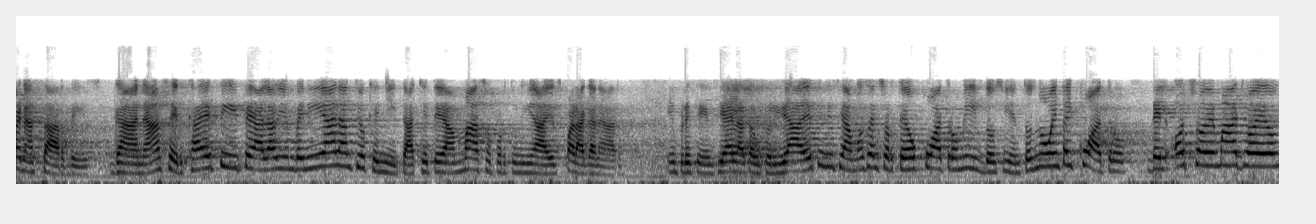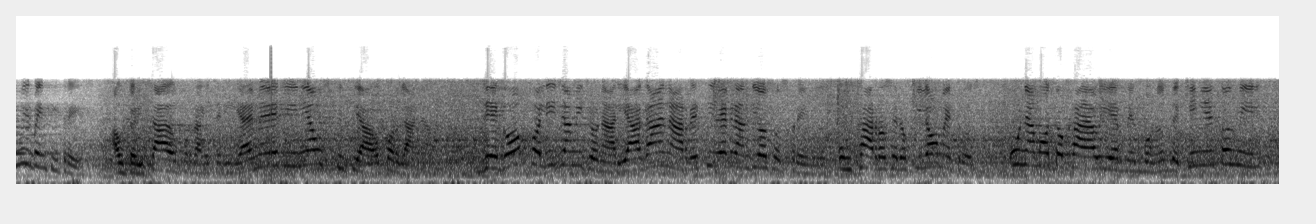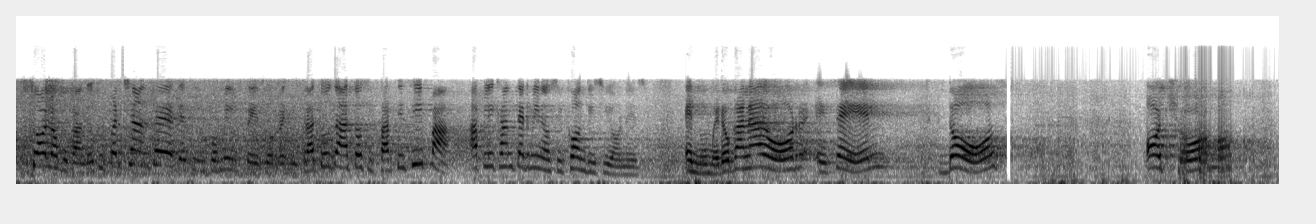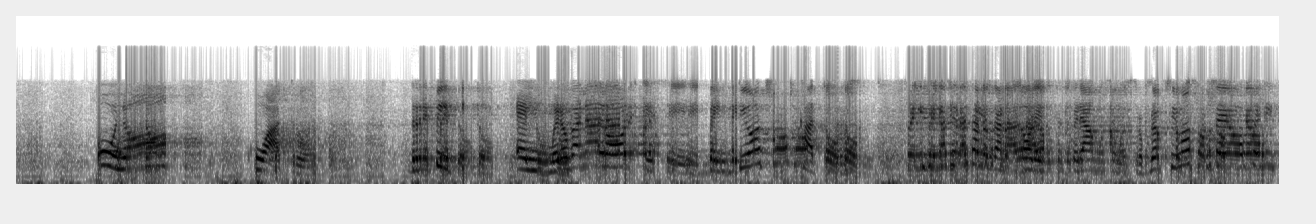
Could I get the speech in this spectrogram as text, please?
Buenas tardes. Gana cerca de ti te da la bienvenida a la Antioqueñita que te da más oportunidades para ganar. En presencia de las autoridades iniciamos el sorteo 4294 del 8 de mayo de 2023, autorizado por la Lotería de Medellín y auspiciado por Gana. Llegó Colilla Millonaria Gana, recibe grandiosos premios, un carro cero kilómetros, una moto cada viernes, bonos de 500 mil, solo jugando Super Chance desde 5 mil pesos. Registra tus datos y participa. Aplican términos y condiciones. El número ganador es el 2, 8, 1, 4. Repito, el número ganador es el 2814. Felicitaciones a los ganadores. Los esperamos en nuestro próximo sorteo. Feliz.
